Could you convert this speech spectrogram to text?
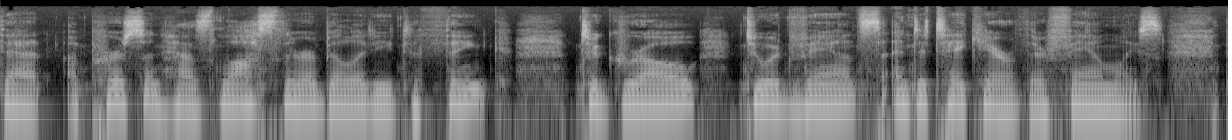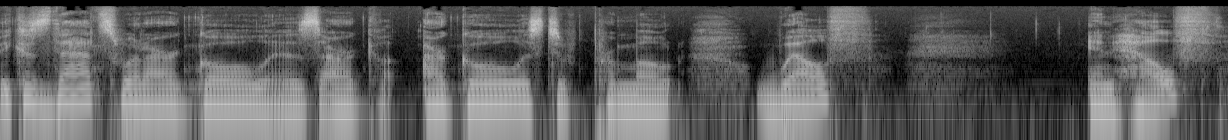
that a person has lost their ability to think, to grow, to advance, and to take care of their families. Because that's what our goal is. Our, our goal is to promote wealth in health,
